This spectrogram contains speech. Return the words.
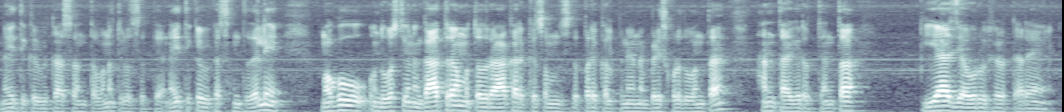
ನೈತಿಕ ವಿಕಾಸ ಹಂತವನ್ನು ತಿಳಿಸುತ್ತೆ. ನೈತಿಕ ವಿಕಾಸ ಹಂತದಲ್ಲಿ ಮಗು ಒಂದು ವಸ್ತುವಿನ ಗಾತ್ರ ಮತ್ತು ಅದರ ಆಕಾರಕ್ಕೆ ಸಂಬಂಧಿಸಿದ ಪರಿಕಲ್ಪನೆಯನ್ನು ಬೆಳೆಸ್ಕೊಳ್ಳುವಂಥ ಹಂತ ಆಗಿರುತ್ತೆ ಅಂತ ಪಿಯಾಜಿ ಅವರು ಹೇಳ್ತಾರೆ.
